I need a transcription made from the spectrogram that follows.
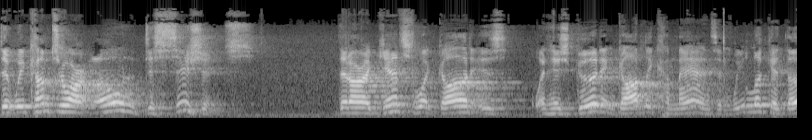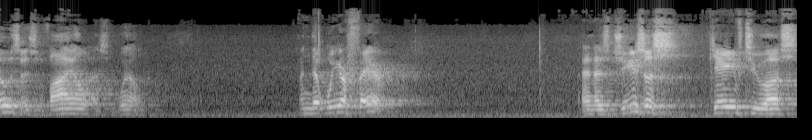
that we come to our own decisions that are against what God is and His good and godly commands, and we look at those as vile as well. And that we are fair. And as Jesus gave to us,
